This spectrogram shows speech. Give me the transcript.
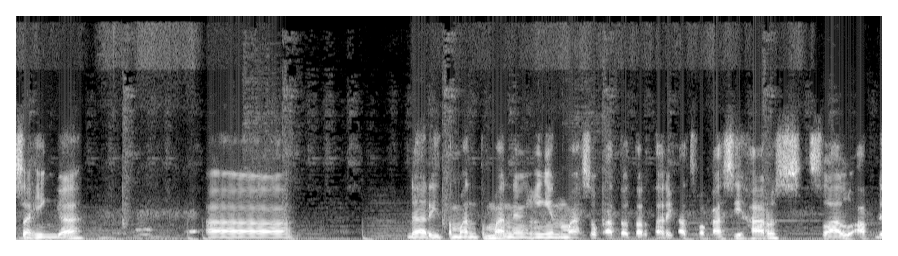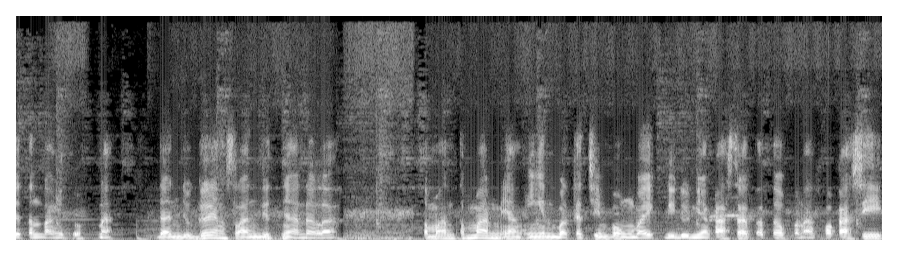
sehingga uh, dari teman-teman yang ingin masuk atau tertarik advokasi harus selalu update tentang itu. Nah, dan juga yang selanjutnya adalah teman-teman yang ingin berkecimpung baik di dunia kasret ataupun advokasi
